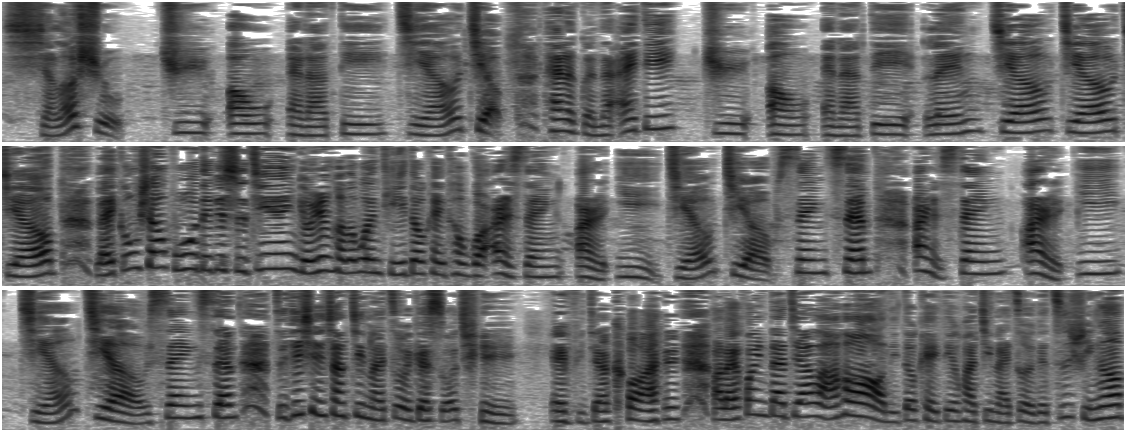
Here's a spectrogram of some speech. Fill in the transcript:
小老鼠 G O L D 九九，泰勒滚的 ID。G O L D 零九九九，来工商服务的一个时间，有任何的问题都可以透过二三二一九九三三二三二一九九三三直接线上进来做一个索取，哎，比较快。好，来欢迎大家了哈，你都可以电话进来做一个咨询哦，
